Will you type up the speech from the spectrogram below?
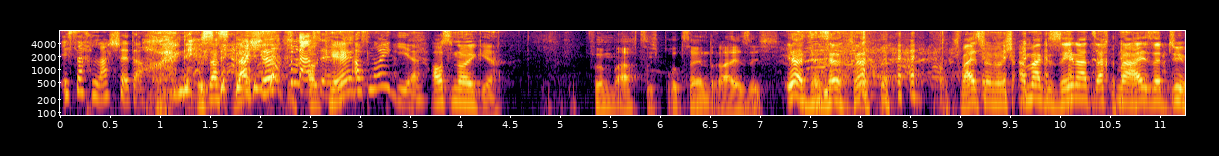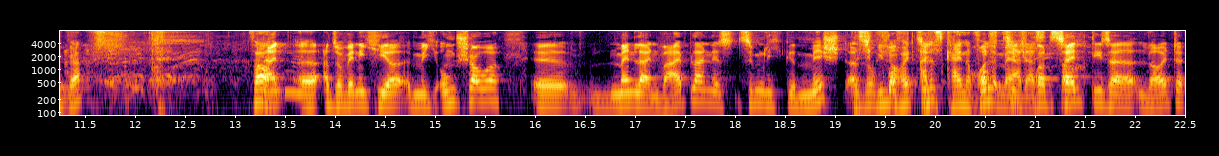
Ich sag Laschet auch. Du sagst Ich Laschet? sag Laschet. Okay. Aus Neugier. Aus Neugier. 85 Prozent reisig. Ja, das ist, ich weiß, wenn man mich einmal gesehen hat, sagt man heißer Typ. Ja? So, Nein, äh, also wenn ich hier mich umschaue, äh, Männlein, Weiblein ist ziemlich gemischt. Also spielt doch heute alles keine Rolle mehr. 50 Das ist Prozent dieser Leute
